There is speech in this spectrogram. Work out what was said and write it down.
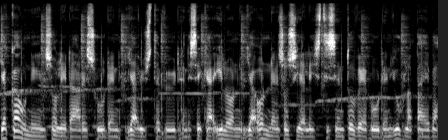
ja kauniin solidaarisuuden ja ystävyyden sekä ilon ja onnen sosialistisen toveruuden juhlapäivä,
